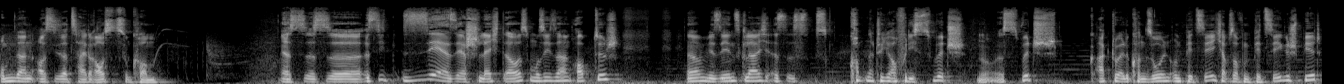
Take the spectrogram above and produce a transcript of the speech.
um dann aus dieser Zeit rauszukommen. Es ist, äh, es sieht sehr, sehr schlecht aus, muss ich sagen, optisch. Ja, wir sehen es gleich. Es, kommt natürlich auch für die Switch. Ne? Switch, aktuelle Konsolen und PC. Ich habe es auf dem PC gespielt.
